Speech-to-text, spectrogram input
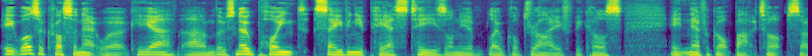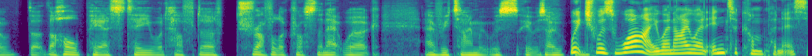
It was across a network, yeah. Um, there was no point saving your PSTs on your local drive because it never got backed up. So the the whole PST would have to travel across the network every time it was it was open. Which was why when I went into companies,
